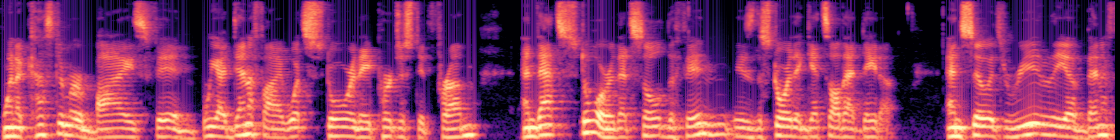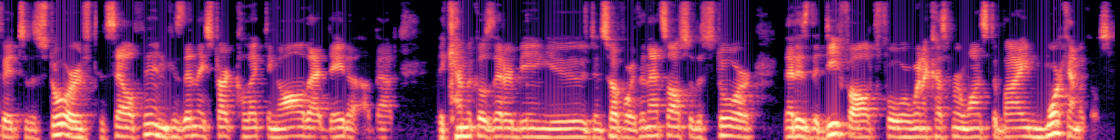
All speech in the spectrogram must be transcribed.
when a customer buys pHin, we identify what store they purchased it from. And that store that sold the pHin is the store that gets all that data. And so it's really of benefit to the stores to sell pHin because then they start collecting all that data about the chemicals that are being used and so forth. And that's also the store that is the default for when a customer wants to buy more chemicals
